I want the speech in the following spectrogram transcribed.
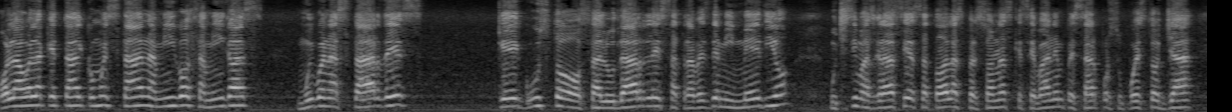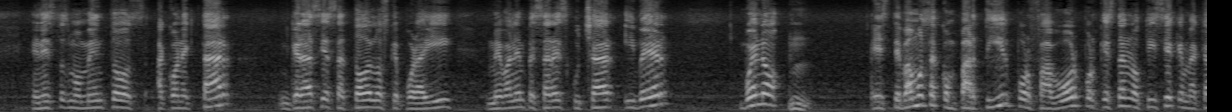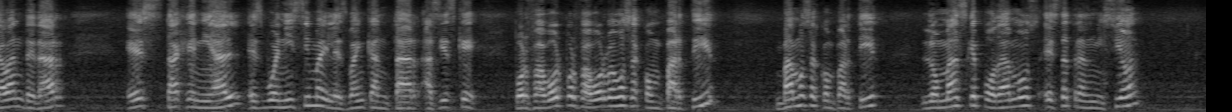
Hola, hola, ¿qué tal? ¿Cómo están amigos, amigas? Muy buenas tardes. Qué gusto saludarles a través de mi medio. Muchísimas gracias a todas las personas que se van a empezar, por supuesto, ya en estos momentos a conectar. Gracias a todos los que por ahí me van a empezar a escuchar y ver. Bueno, este vamos a compartir, por favor, porque esta noticia que me acaban de dar está genial, es buenísima y les va a encantar. Así es que por favor, por favor, vamos a compartir, vamos a compartir lo más que podamos esta transmisión,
